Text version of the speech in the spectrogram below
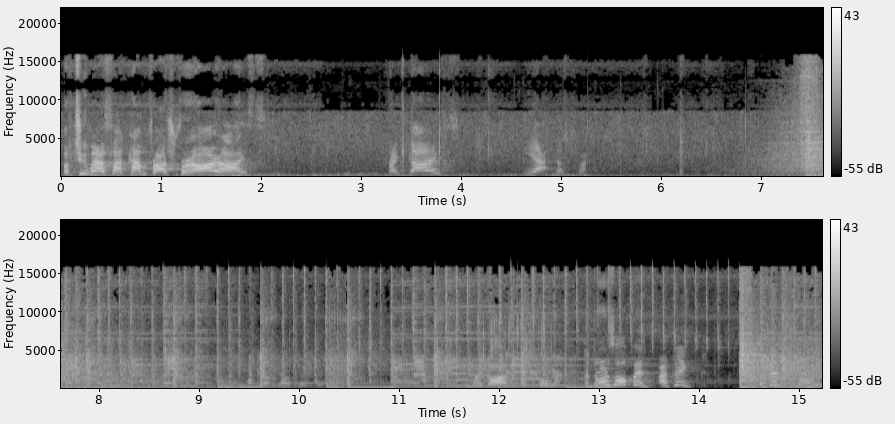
But too bad it's not camouflage for our eyes. Right, guys? Yeah, that's right. Okay, okay, okay, okay. Oh my god, what's going on? The door's open, I think. Is it? No,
